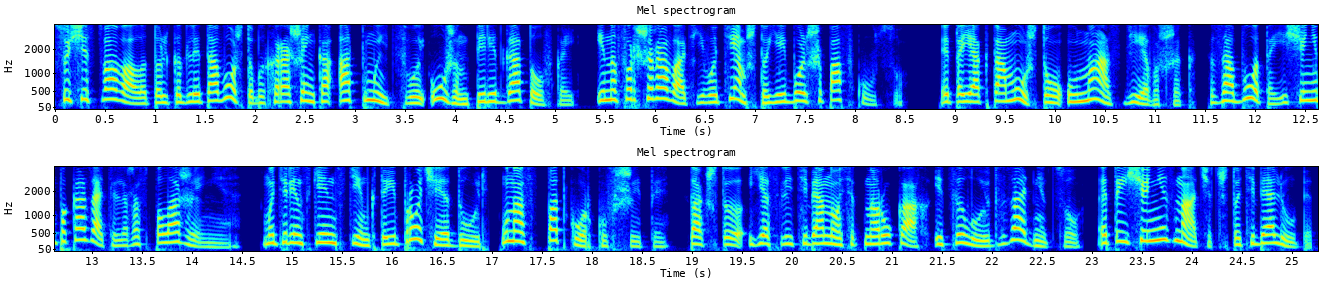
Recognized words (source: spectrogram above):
существовала только для того, чтобы хорошенько отмыть свой ужин перед готовкой и нафаршировать его тем, что ей больше по вкусу. Это я к тому, что у нас, девушек, забота еще не показатель расположения. Материнские инстинкты и прочая дурь у нас в подкорку вшиты. Так что, если тебя носят на руках и целуют в задницу, это еще не значит, что тебя любят.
